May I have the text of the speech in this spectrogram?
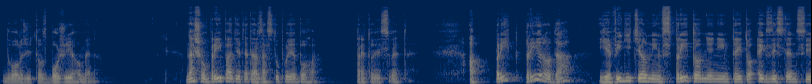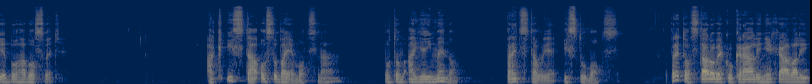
dôležitosť Božieho mena. V našom prípade teda zastupuje Boha, preto je sveté. A prí, príroda je viditeľným sprítomnením tejto existencie Boha vo svete. Ak istá osoba je mocná, potom aj jej meno predstavuje istú moc. Preto v staroveku králi nechávali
